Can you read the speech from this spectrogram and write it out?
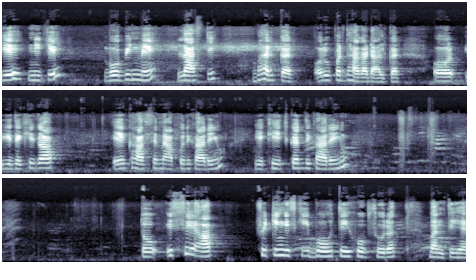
ये नीचे बॉबिन में लास्टिक भर कर और ऊपर धागा डालकर। और ये देखिएगा आप, एक हाथ से मैं आपको दिखा रही हूँ, ये खींच कर दिखा रही हूँ। तो इससे आप फिटिंग इसकी बहुत ही खूबसूरत बनती है।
